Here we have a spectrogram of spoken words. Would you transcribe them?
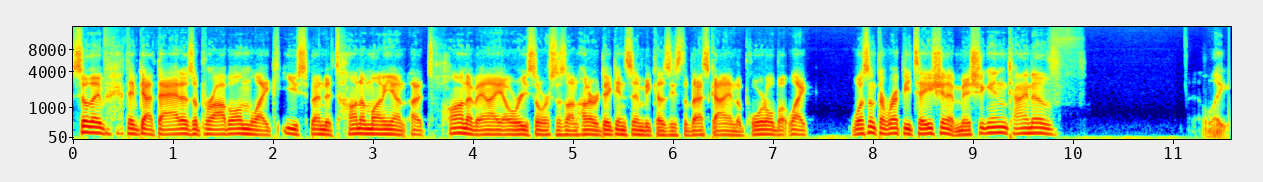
So they've they've got that as a problem. Like you spend a ton of money on a ton of NIL resources on Hunter Dickinson because he's the best guy in the portal, but like wasn't the reputation at Michigan kind of like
